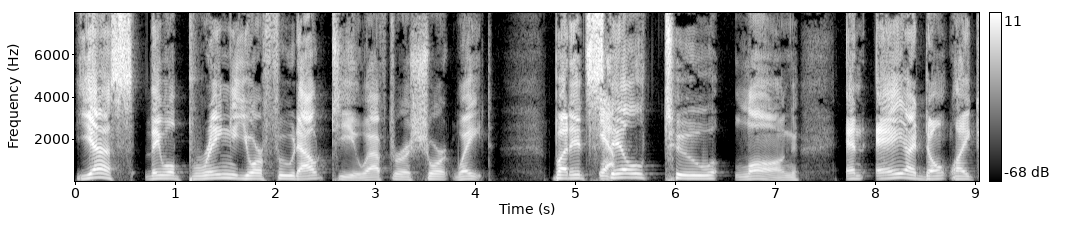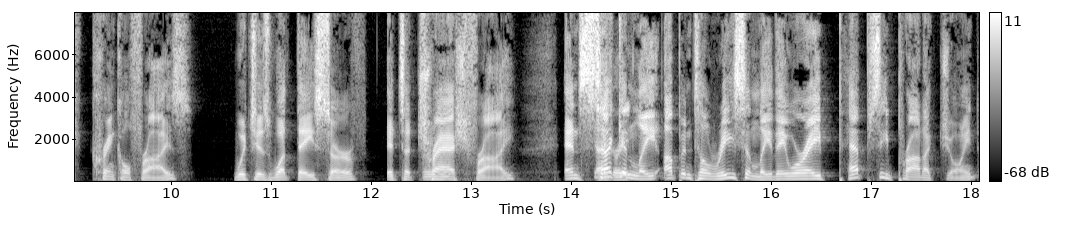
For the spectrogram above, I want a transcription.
Yes, they will bring your food out to you after a short wait, but it's Yeah. still too long. And A, I don't like crinkle fries, which is what they serve. It's a trash fry. And secondly, up until recently, they were a Pepsi product joint,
